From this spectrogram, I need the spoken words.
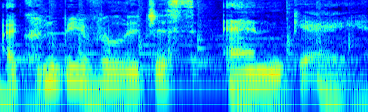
I couldn't be religious and gay.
